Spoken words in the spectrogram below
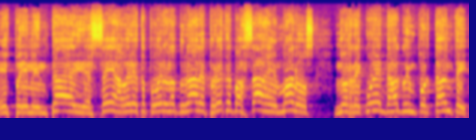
experimentar y desea ver estos poderes naturales, pero este pasaje, hermanos, nos recuerda algo importante.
